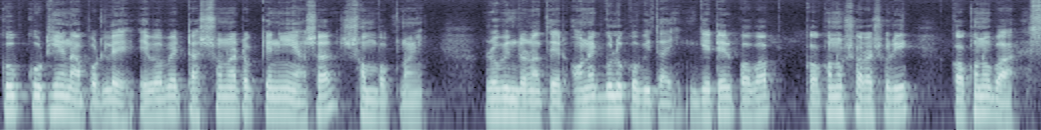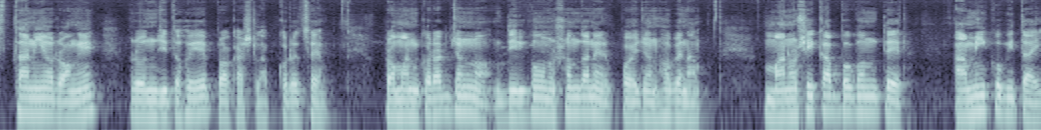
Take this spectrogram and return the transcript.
খুব কুঠিয়ে না পড়লে এভাবে টাস্য নাটককে নিয়ে আসা সম্ভব নয়। রবীন্দ্রনাথের অনেকগুলো কবিতায় গেটের প্রভাব কখনো সরাসরি, কখনো বা স্থানীয় রঙে রঞ্জিত হয়ে প্রকাশ লাভ করেছে। প্রমাণ করার জন্য দীর্ঘ অনুসন্ধানের প্রয়োজন হবে না। মানসিক কাব্যগ্রন্থের আমি কবিতায়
